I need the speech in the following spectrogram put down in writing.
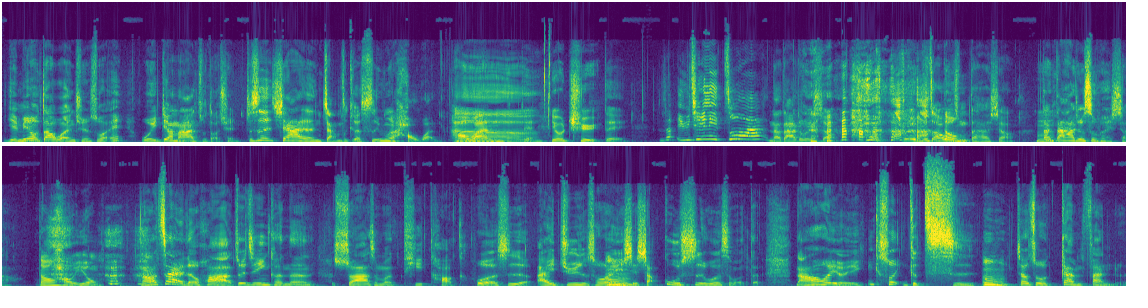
也没有到完全说，哎、我一定要拿来主导权，就是现在人讲这个是因为好玩，好玩，啊对。有趣，对。你说雨晴你做啊，然后大家都会笑，我也不知道为什么大家笑，但大家就是会笑，懂好用。然后再来的话，最近可能刷什么 TikTok 或者是 IG 的时候，有一些小故事或者什么的，然后会有一说一个词嗯，叫做干饭人，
